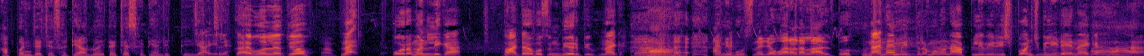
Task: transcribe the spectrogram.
आपण ज्याच्यासाठी आलोय त्याच्यासाठी आले ते. जायला काय बोलले त्यो नाही पोरं म्हणली का फाट्यावर बसून बिअर पिऊ नाही का? आणि भुसण्याच्या वराडाला आलतो. नाही नाही मित्र म्हणून आपली बी रिस्पॉन्सिबिलिटी आहे नाही का?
